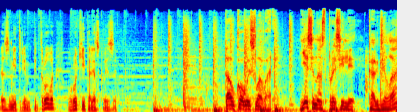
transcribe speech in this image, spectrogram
с Дмитрием Петрова, уроки итальянского языка. Толковый словарь. Если нас спросили, как дела,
